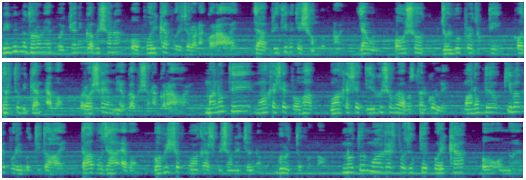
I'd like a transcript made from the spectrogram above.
বিভিন্ন ধরনের বৈজ্ঞানিক গবেষণা ও পরীক্ষা পরিচালনা করা হয়, যা পৃথিবীতে সম্ভব নয়। যেমন ঔষধ, জৈব প্রযুক্তি, পদার্থবিজ্ঞান এবং রসায়ন নিয়ে গবেষণা করা হয়। মানবদেহে মহাকাশের প্রভাব মহাকাশে দীর্ঘ সময় অবস্থান করলে মানবদেহ কীভাবে পরিবর্তিত হয় তা বোঝা এবং ভবিষ্যৎ মহাকাশ মিশনের জন্য গুরুত্বপূর্ণ। নতুন মহাকাশ প্রযুক্তির পরীক্ষা ও উন্নয়ন।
